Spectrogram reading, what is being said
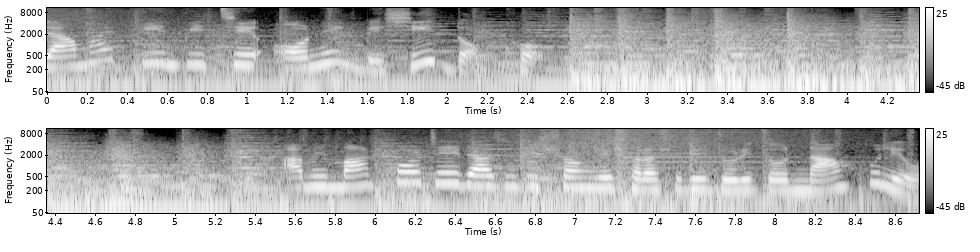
জামায়াত বিএনপির চেয়ে অনেক বেশি দক্ষ। আমি মাঠ পর্যায়ে রাজনীতির সঙ্গে সরাসরি জড়িত না হলেও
